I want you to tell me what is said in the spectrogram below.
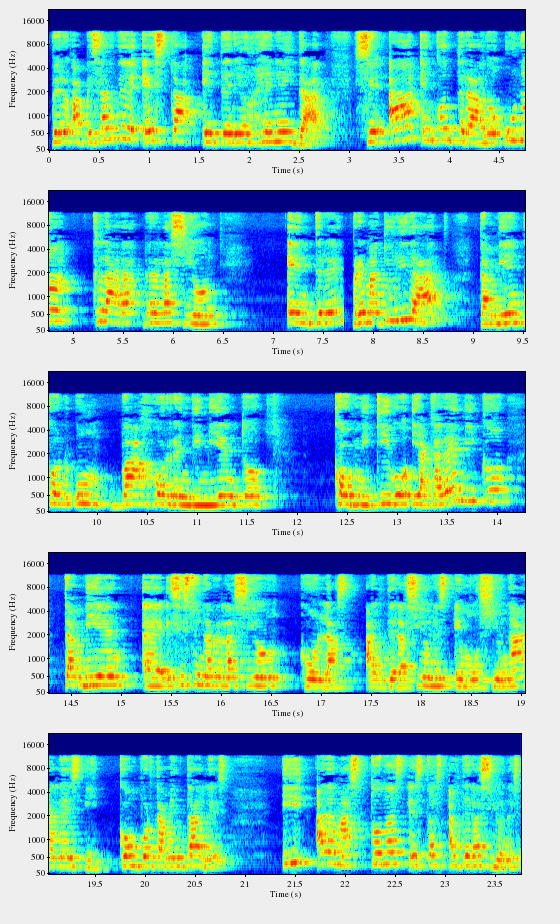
Pero a pesar de esta heterogeneidad, se ha encontrado una clara relación entre prematuridad, también con un bajo rendimiento cognitivo y académico, también eh, existe una relación con las alteraciones emocionales y comportamentales y además todas estas alteraciones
